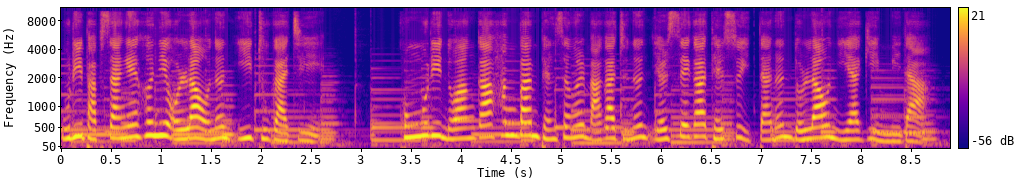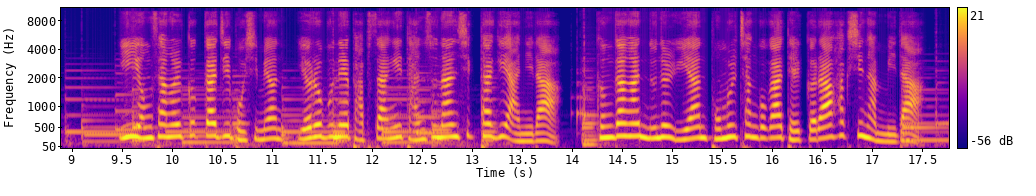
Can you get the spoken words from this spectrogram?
우리 밥상에 흔히 올라오는 이 두 가지. 곡물이 노안과 황반 변성을 막아주는 열쇠가 될 수 있다는 놀라운 이야기입니다. 이 영상을 끝까지 보시면 여러분의 밥상이 단순한 식탁이 아니라 건강한 눈을 위한 보물창고가 될 거라 확신합니다.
